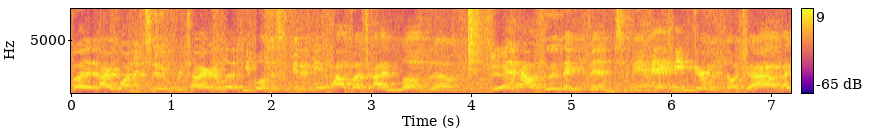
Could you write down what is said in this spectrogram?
But I wanted to retire to let people in this community know how much I love them Yeah. and how good they've been to me. I mean, I came here with no job. I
